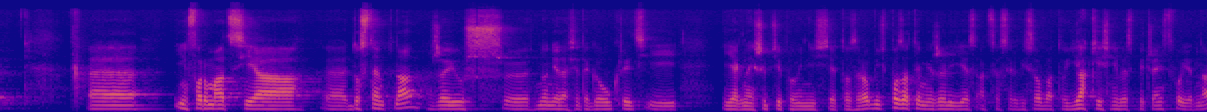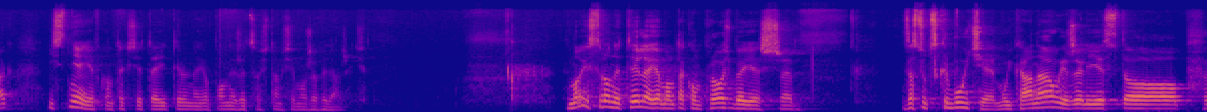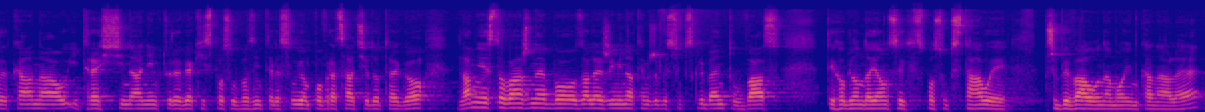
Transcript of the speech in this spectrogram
e, informacja e, dostępna, że już e, no, nie da się tego ukryć i, i jak najszybciej powinniście to zrobić. Poza tym, jeżeli jest akcja serwisowa, to jakieś niebezpieczeństwo jednak istnieje w kontekście tej tylnej opony, że coś tam się może wydarzyć. Z mojej strony tyle. Ja mam taką prośbę jeszcze. Zasubskrybujcie mój kanał, jeżeli jest to kanał i treści na nim, które w jakiś sposób Was interesują, powracacie do tego. Dla mnie jest to ważne, bo zależy mi na tym, żeby subskrybentów, Was, tych oglądających w sposób stały, przybywało na moim kanale.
